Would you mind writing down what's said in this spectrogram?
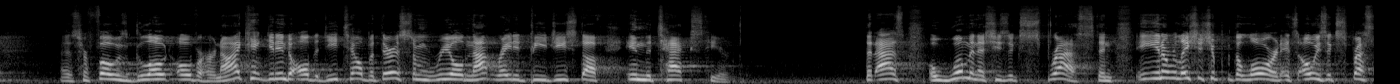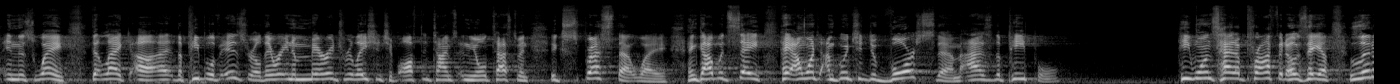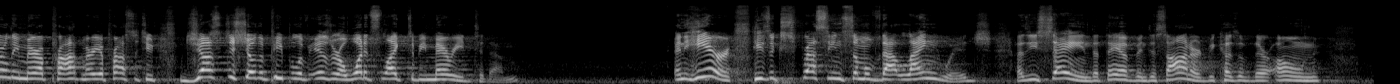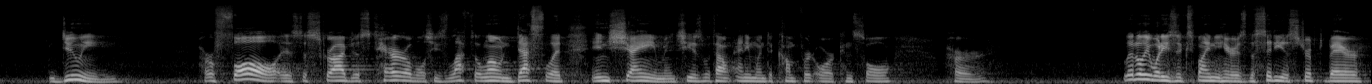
as her foes gloat over her. Now, I can't get into all the detail, but there is some real, not rated PG stuff in the text here. That as a woman, as she's expressed, and in a relationship with the Lord, it's always expressed in this way that, like uh, the people of Israel, they were in a marriage relationship, oftentimes in the Old Testament, expressed that way. And God would say, Hey, I want, I'm going to divorce them as the people. He once had a prophet, Hosea, literally marry a prostitute just to show the people of Israel what it's like to be married to them. And here, he's expressing some of that language as he's saying that they have been dishonored because of their own doing. Her fall is described as terrible. She's left alone, desolate, in shame, and she is without anyone to comfort or console her. Literally, what he's explaining here is the city is stripped bare,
